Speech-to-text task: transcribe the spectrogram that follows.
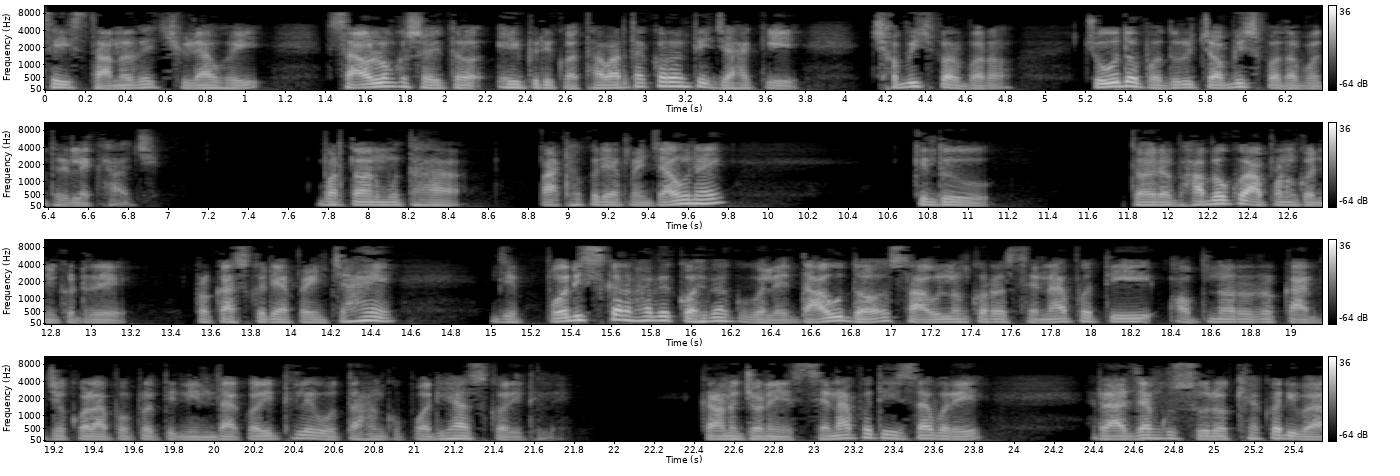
ସେହି ସ୍ଥାନରେ ଛିଡ଼ା ହୋଇ ସାଉଲଙ୍କ ସହିତ ଏହିପରି କଥାବାର୍ତ୍ତା କରନ୍ତି ଯାହାକି ଛବିଶ ପର୍ବର ଚଉଦ ପଦରୁ ଚବିଶ ପଦ ମଧ୍ୟରେ ଲେଖା ଅଛି। ବର୍ତ୍ତମାନ ମୁଁ ତାହା ପାଠ କରିବା ପାଇଁ ଯାଉନାହିଁ କିନ୍ତୁ ତୈର ଭାବକୁ ଆପଣଙ୍କ ନିକଟରେ ପ୍ରକାଶ କରିବା ପାଇଁ ଚାହେଁ ଯେ ପରିଷ୍କାର ଭାବେ କହିବାକୁ ଗଲେ ଦାଉଦ ସାଉଲଙ୍କର ସେନାପତି ଅବନରର କାର୍ଯ୍ୟକଳାପ ପ୍ରତି ନିନ୍ଦା କରିଥିଲେ ଓ ତାହାଙ୍କୁ ପରିହାସ କରିଥିଲେ। କାରଣ ଜଣେ ସେନାପତି ହିସାବରେ ରାଜାଙ୍କୁ ସୁରକ୍ଷା କରିବା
